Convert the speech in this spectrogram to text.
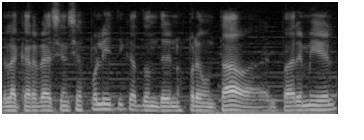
la carrera de ciencias políticas, donde nos preguntaba el padre Miguel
